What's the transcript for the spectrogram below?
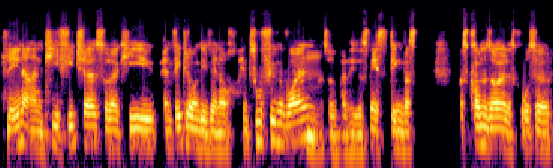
Pläne an Key Features oder Key Entwicklungen, die wir noch hinzufügen wollen. Mhm. Also quasi das nächste Ding, was, was kommen soll, das große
